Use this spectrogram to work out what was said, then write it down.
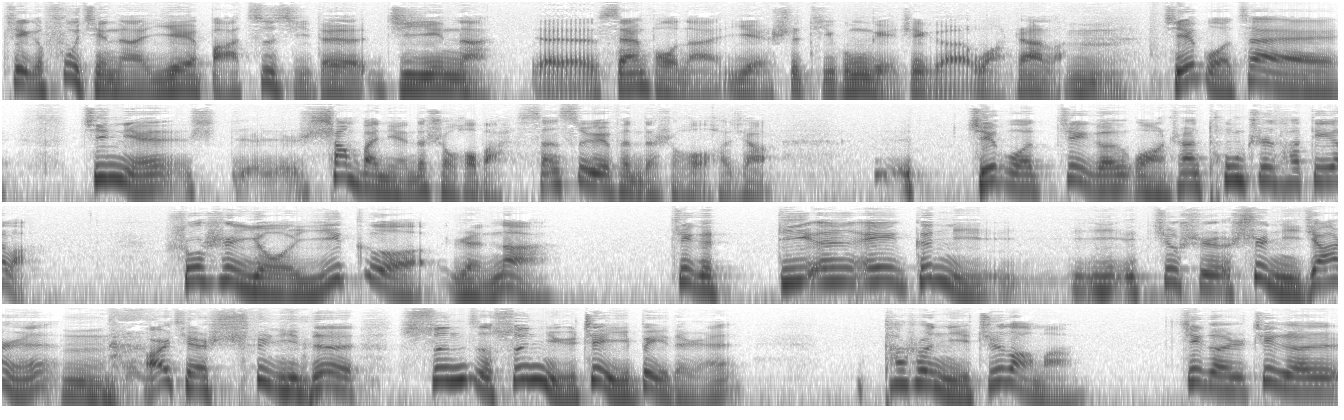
这个父亲呢，也把自己的基因呢，呃，sample 呢，也是提供给这个网站了。嗯。结果在今年上半年的时候吧，三四月份的时候，好像，结果这个网站通知他爹了，说是有一个人呐，这个 DNA 跟你一就是是你家人，嗯，而且是你的孙子孙女这一辈的人。他说：“你知道吗？”这个这个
